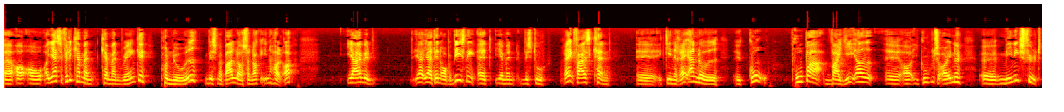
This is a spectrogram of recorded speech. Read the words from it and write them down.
Øh, og, og, og ja, selvfølgelig kan man, kan man ranke på noget, hvis man bare låser nok indhold op. Jeg vil jeg, jeg er den overbevisning, at jamen, hvis du rent faktisk kan øh, generere noget øh, god, brugbar, varieret øh, og i Googles øjne øh, meningsfyldt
